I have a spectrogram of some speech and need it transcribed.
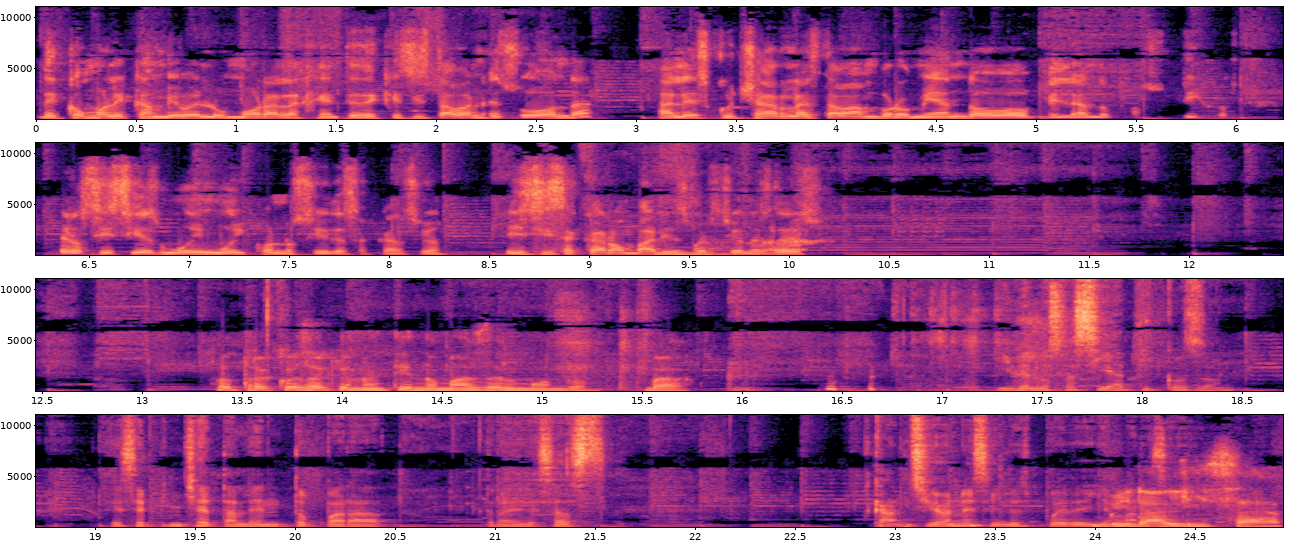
de cómo le cambiaba el humor a la gente, de que si estaban en su onda, al escucharla estaban bromeando, bailando con sus hijos. Pero sí, sí es muy, muy conocida esa canción. Y sí sacaron varias versiones de eso. Otra cosa que no entiendo más del mundo. Va. Y de los asiáticos, Don. Ese pinche talento para traer esas canciones y les puede llamar así, Viralizar.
